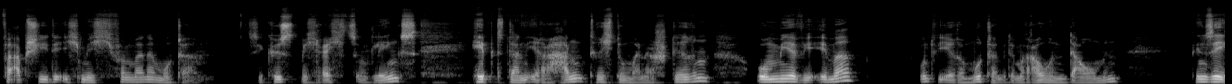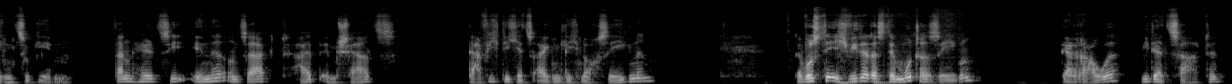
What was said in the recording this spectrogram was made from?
verabschiede ich mich von meiner Mutter. Sie küsst mich rechts und links, hebt dann ihre Hand Richtung meiner Stirn um mir wie immer und wie ihre Mutter mit dem rauen Daumen den Segen zu geben. Dann hält sie inne und sagt, halb im Scherz, darf ich dich jetzt eigentlich noch segnen? Da wusste ich wieder, dass der Muttersegen, der raue wie der zarte,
